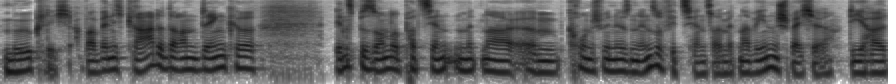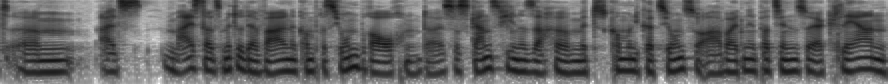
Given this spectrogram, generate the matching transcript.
möglich. Aber wenn ich gerade daran denke, insbesondere Patienten mit einer ähm, chronisch-venösen Insuffizienz, also mit einer Venenschwäche, die halt ähm, als meist als Mittel der Wahl eine Kompression brauchen. Da ist es ganz viel eine Sache, mit Kommunikation zu arbeiten, den Patienten zu erklären,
